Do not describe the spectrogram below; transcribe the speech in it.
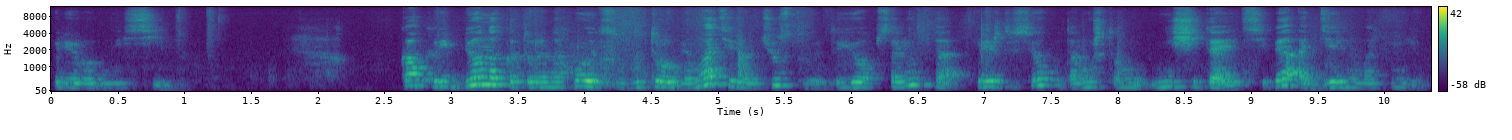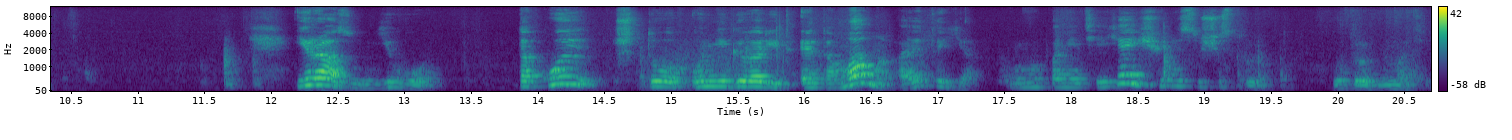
природной силе как ребенок, который находится в утробе матери, он чувствует ее абсолютно, прежде всего, потому что он не считает себя отдельным от нее. И разум его такой, что он не говорит это мама, а это я. У него понятие я еще не существует в утробе матери.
